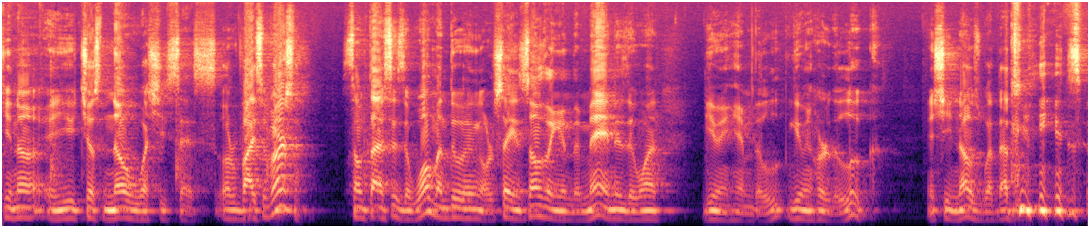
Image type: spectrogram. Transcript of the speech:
you know, and you just know what she says, or vice versa. Sometimes it's the woman doing or saying something, and the man is the one giving him the giving her the look, and she knows what that means.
